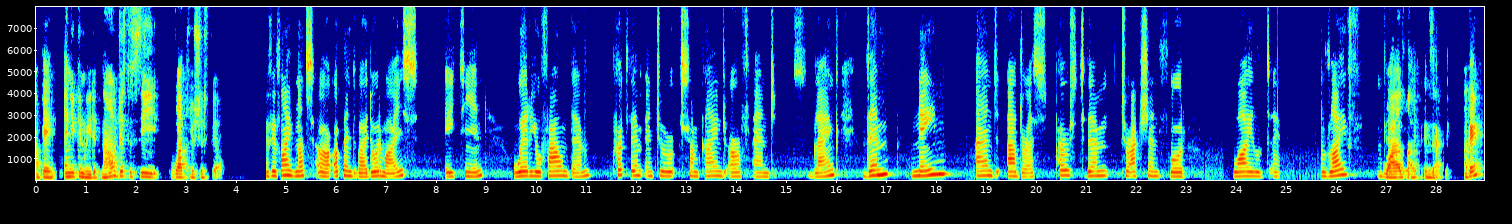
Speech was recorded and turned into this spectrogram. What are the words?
Okay, and you can read it now just to see what you should fill. If you find nuts are opened by dormice, 18, where you found them, put them into some kind of and blank, them, name, and address. Post them to action for wild uh, life. Okay. Wildlife, exactly. Okay.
